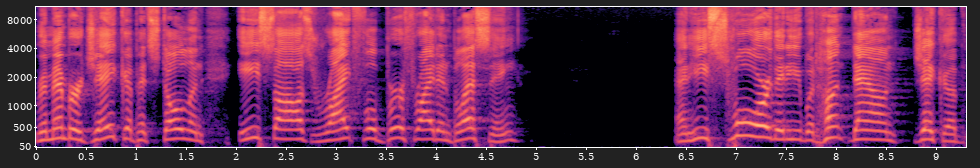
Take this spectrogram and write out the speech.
Remember, Jacob had stolen Esau's rightful birthright and blessing, and he swore that he would hunt down Jacob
